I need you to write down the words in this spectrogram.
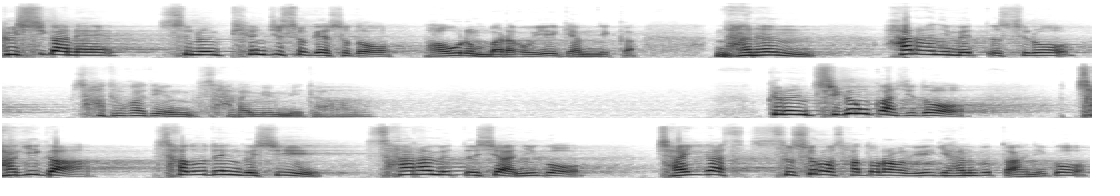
그 시간에 쓰는 편지 속에서도 바울은 뭐라고 얘기합니까? 나는 하나님의 뜻으로 사도가 된 사람입니다. 그는 지금까지도 자기가 사도된 것이 사람의 뜻이 아니고 자기가 스스로 사도라고 얘기하는 것도 아니고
